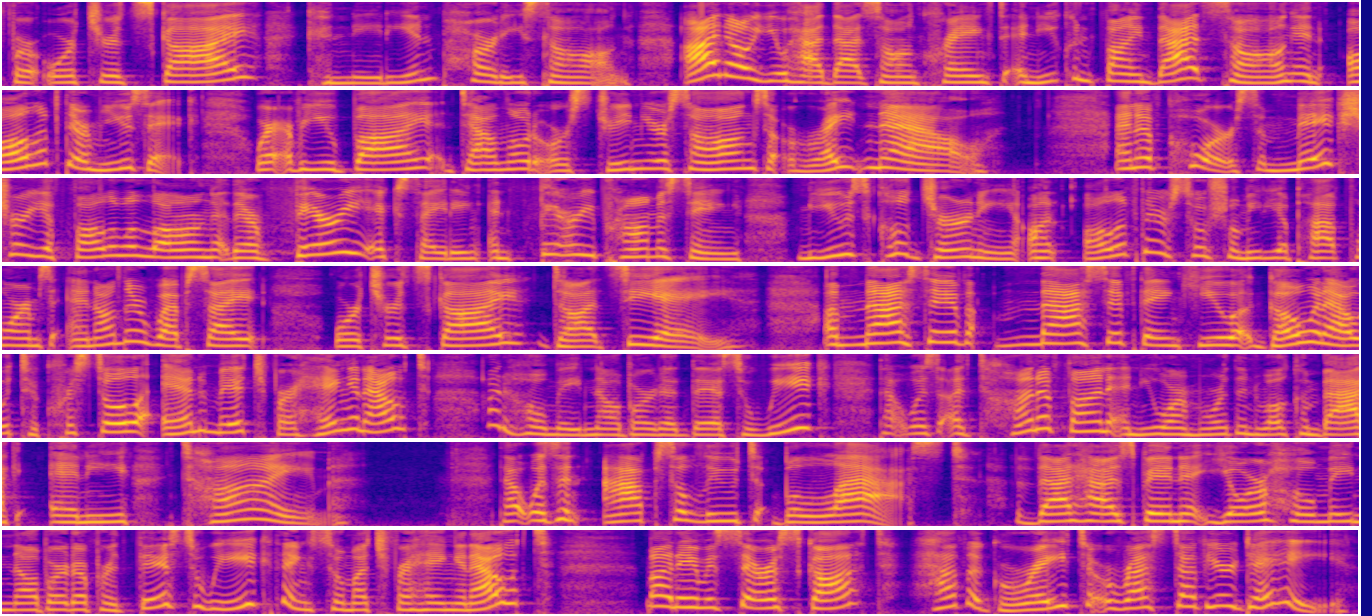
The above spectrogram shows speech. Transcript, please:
For Orchard Sky, Canadian Party Song. I know you had that song cranked, and you can find that song and all of their music wherever you buy, download, or stream your songs right now. And of course, make sure you follow along their very exciting and very promising musical journey on all of their social media platforms and on their website, orchardsky.ca. A massive, massive thank you going out to Krystle and Mitch for hanging out on Homemade in Alberta this week. That was a ton of fun, and you are more than welcome back any time. That was an absolute blast. That has been your Homemade Alberta for this week. Thanks so much for hanging out. My name is Sarah Scott. Have a great rest of your day.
